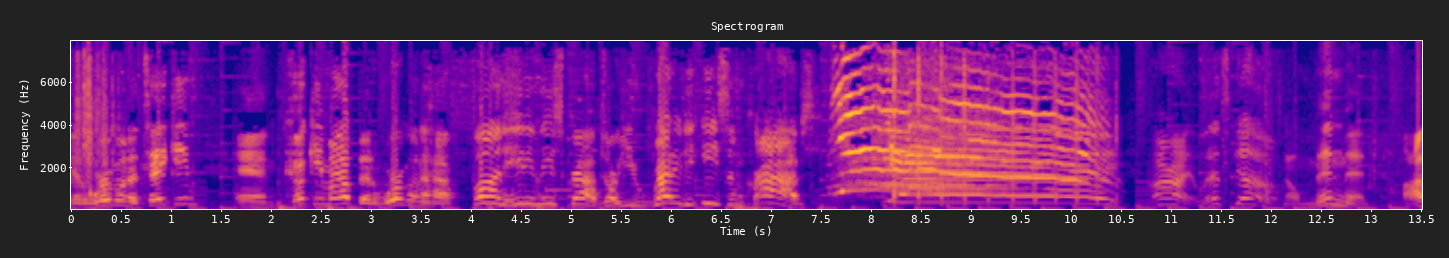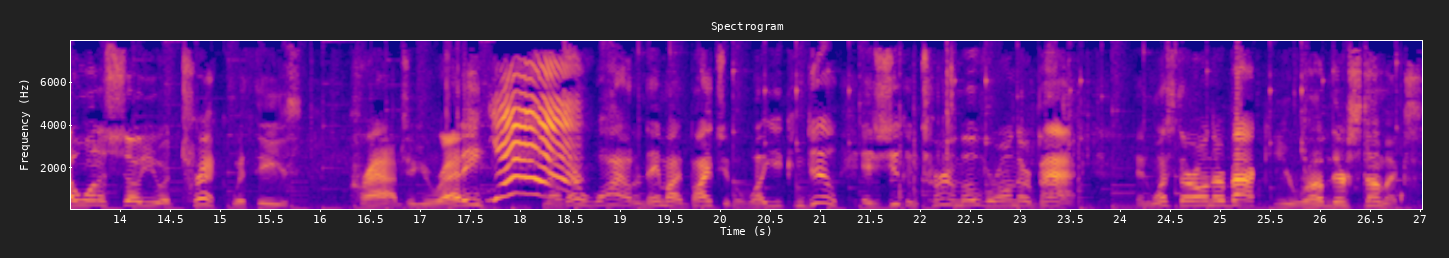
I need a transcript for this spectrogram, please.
And we're going to take him and cook him up and we're going to have fun eating these crabs. Are you ready to eat some crabs? Yay! All right, let's go. Now, Min Min, I want to show you a trick with these crabs. Are you ready? Yeah. Now they're wild and they might bite you, but what you can do is you can turn them over on their back. And once they're on their back, you rub their stomachs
